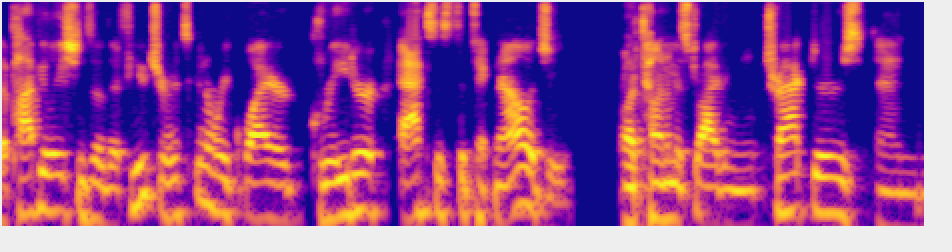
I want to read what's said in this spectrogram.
the populations of the future, it's going to require greater access to technology, autonomous driving tractors, and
